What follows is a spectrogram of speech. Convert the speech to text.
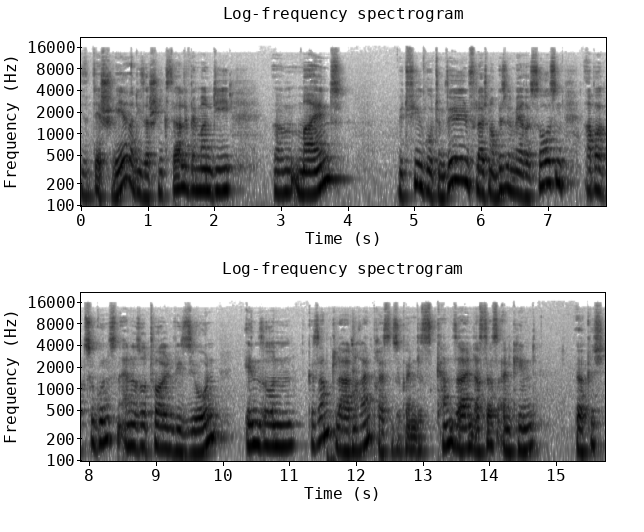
der Schwere dieser Schicksale, wenn man die ähm, meint, mit viel gutem Willen, vielleicht noch ein bisschen mehr Ressourcen, aber zugunsten einer so tollen Vision in so einen Gesamtladen reinpressen zu können. Das kann sein, dass das ein Kind wirklich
